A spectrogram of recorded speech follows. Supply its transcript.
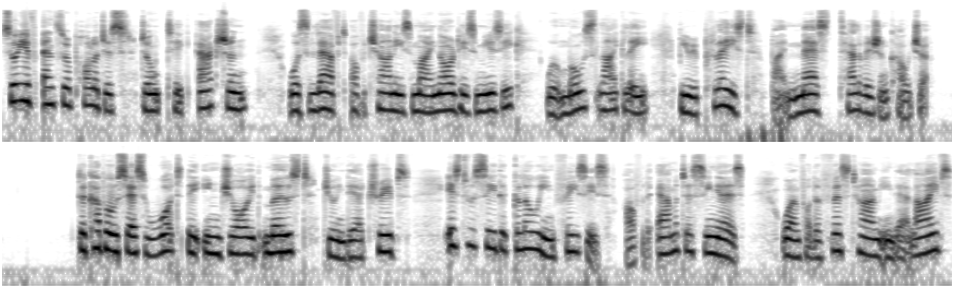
So if anthropologists don't take action, what's left of Chinese minorities' music will most likely be replaced by mass television culture. The couple says what they enjoyed most during their trips is to see the glowing faces of the amateur singers when for the first time in their lives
